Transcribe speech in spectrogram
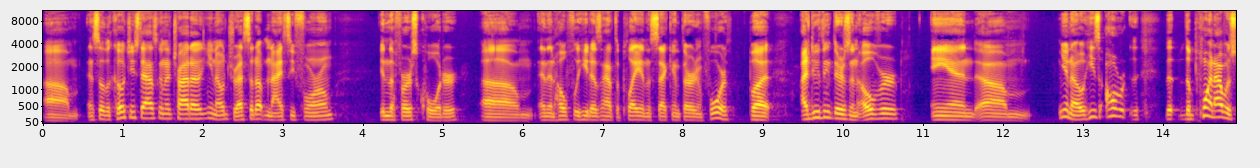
Um, and so the coaching staff is going to try to, you know, dress it up nicely for him in the first quarter. Um, and then hopefully he doesn't have to play in the second, third, and fourth. But I do think there's an over. And, um, you know, he's already. The, the point I was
